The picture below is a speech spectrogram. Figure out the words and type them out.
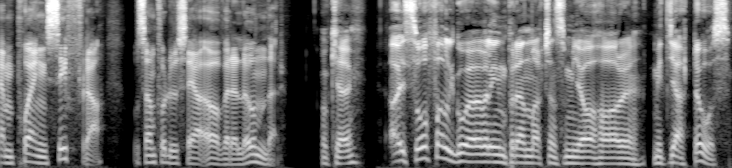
en poängsiffra. Och sen får du säga över eller under. okej. Ja, I så fall går jag väl in på den matchen som jag har mitt hjärta hos.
